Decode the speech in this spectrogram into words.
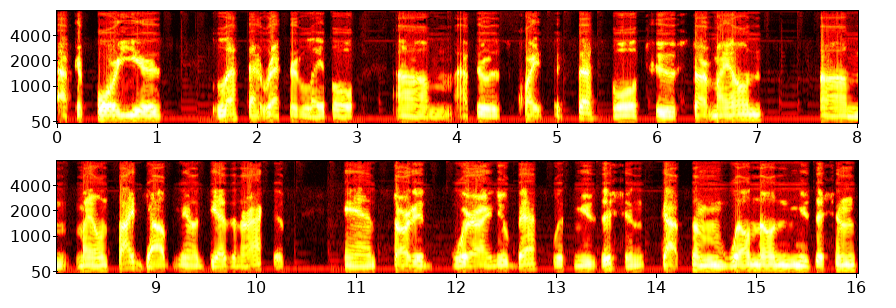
after four years, left that record label um, after it was quite successful to start my own um, my own side job, you know, Diaz Interactive, and started where I knew best with musicians. Got some well-known musicians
